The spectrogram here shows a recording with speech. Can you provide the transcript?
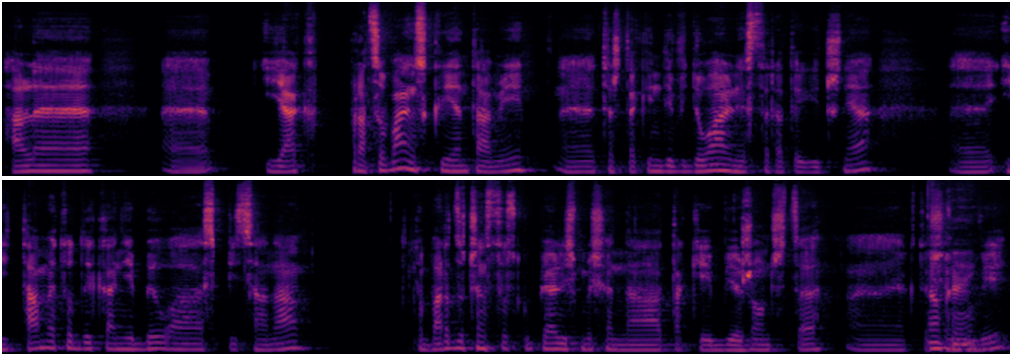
ale e, jak pracowałem z klientami, e, też tak indywidualnie, strategicznie, e, i ta metodyka nie była spisana, to bardzo często skupialiśmy się na takiej bieżączce, jak to okay. się mówi.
